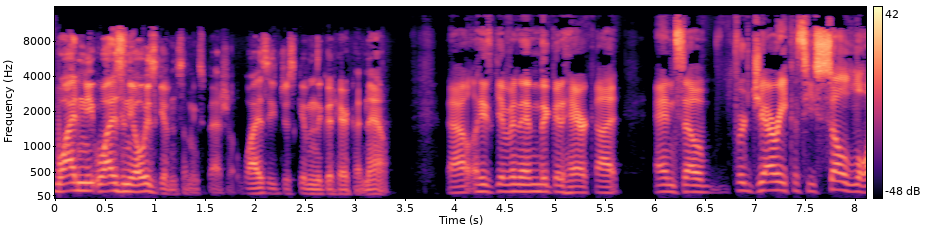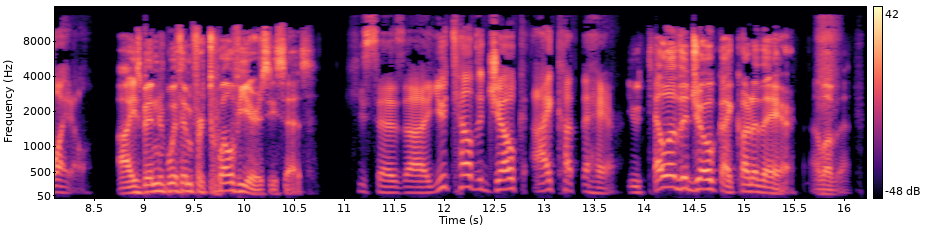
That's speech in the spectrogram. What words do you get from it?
Why didn't he? Why doesn't he always give him something special? Why is he just giving the good haircut now? Now he's giving him the good haircut. And so for Jerry, because he's so loyal, Uh, he's been with him for twelve years. He says, he says, uh, You tell the joke, I cut the hair. "You tell her the joke, I cut her the hair." I love that.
